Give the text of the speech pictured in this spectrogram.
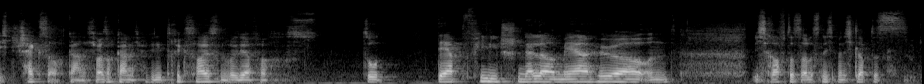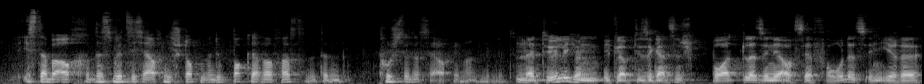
ich check's auch gar nicht. Ich weiß auch gar nicht mehr, wie die Tricks heißen, weil die einfach so derb viel schneller, mehr, höher und ich raff das alles nicht mehr. Ich glaube, das ist aber auch, das wird sich ja auch nicht stoppen. Wenn du Bock darauf hast, dann pushst du das ja auch jemanden mit. Natürlich, und ich glaube, diese ganzen Sportler sind ja auch sehr froh, dass in ihre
